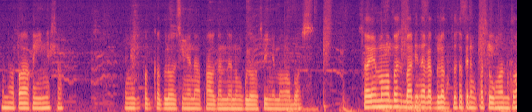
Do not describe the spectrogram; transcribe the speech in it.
oh, napakakinis oh yan yung pagka glossy niya napakaganda ng glossy niya mga boss so yun mga boss bali nalaglag to sa pinagpatungan ko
